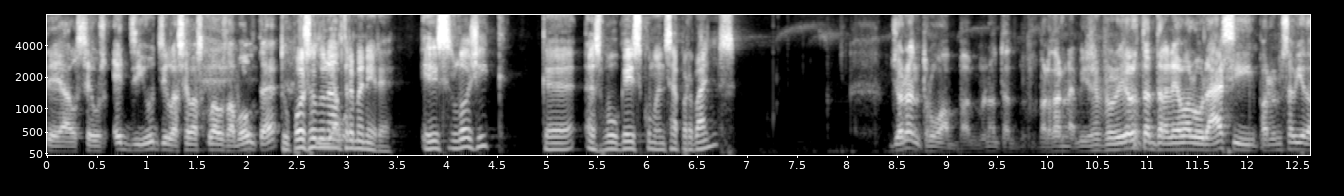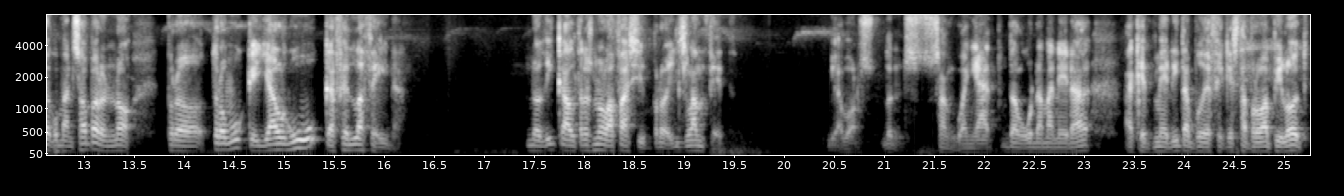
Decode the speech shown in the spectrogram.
té els seus ets i uts i les seves claus de volta. T'ho poso d'una altra manera. És lògic que es volgués començar per Valls? Jo no entro, a- no perdona, però jo no t'entraré a valorar si per on s'havia de començar o per on no, però trobo que hi ha algú que ha fet la feina. No dic que altres no la facin, però ells l'han fet. Llavors, doncs, s'han guanyat d'alguna manera aquest mèrit a poder fer aquesta prova pilot.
